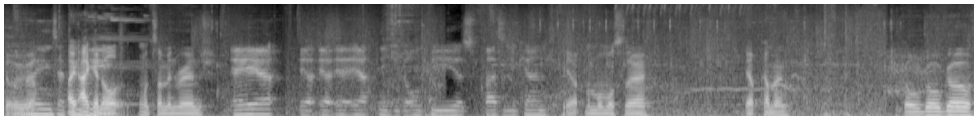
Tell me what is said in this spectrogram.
Go, go, go. I I, I can ult once I'm in range. Yeah, yeah, yeah, yeah, yeah. Need you to ult P as fast as you can. Yep, I'm almost there. Yep, coming. Go, go, go.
